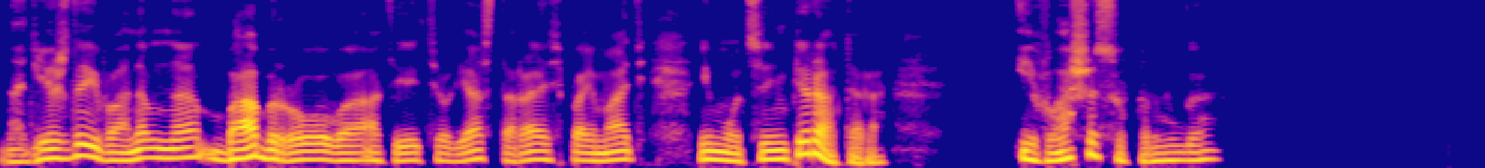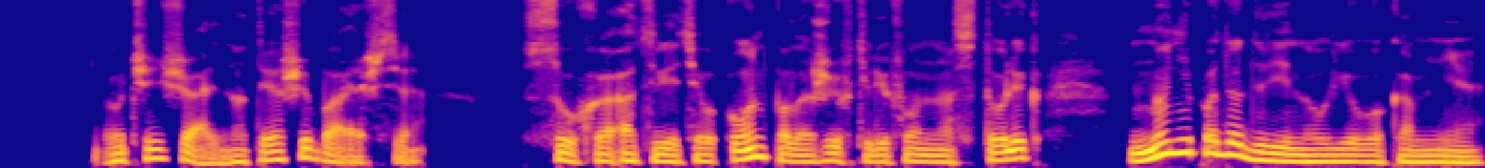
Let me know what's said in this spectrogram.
«Надежда Ивановна Боброва», — ответил я, стараясь поймать эмоции императора. «И ваша супруга». «Очень жаль, но ты ошибаешься», — сухо ответил он, положив телефон на столик, но не пододвинул его ко мне.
